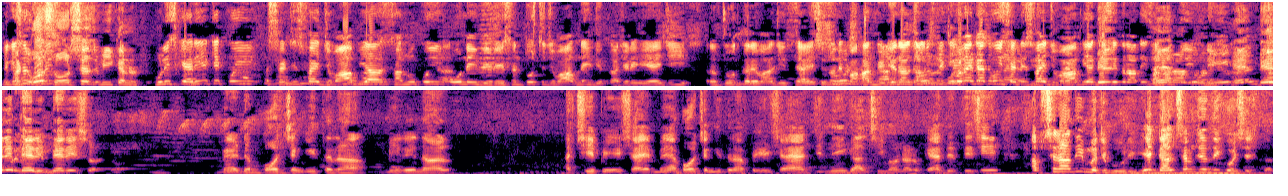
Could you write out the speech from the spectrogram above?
ਲੇਕਿਨ ਸਰ ਉਹ ਪੁਲਿਸ- ਸੋਰਸਸ ਵੀ ਕੈਨਟ ਪੁਲਿਸ ਕਹਿ ਰਹੀ ਹੈ ਕਿ ਕੋਈ ਸੈਟੀਸਫਾਈ ਜਵਾਬ ਜਾਂ ਸਾਨੂੰ ਕੋਈ ਉਹ ਨਹੀਂ ਦੇ ਰਹੇ ਸੰਤੁਸ਼ਟ ਜਵਾਬ ਨਹੀਂ ਦਿੱਤਾ ਜਿਹੜੇ ਏਆਈਜੀ ਰਵਜੋਤ ਗਰੇਵਾਲ ਜੀ ਇੱਥੇ ਆਏ ਸੀ ਉਹਨਾਂ ਨੇ ਬਾਹਰ ਮੀਡੀਆ ਨਾਲ ਗੱਲ ਕੀਤੀ ਉਹਨਾਂ ਨੇ ਕਿਹਾ ਕੋਈ ਸੈਟੀਸਫਾਈ ਜਵਾਬ ਜਾਂ ਕਿਸੇ ਤਰ੍ਹਾਂ ਦੀ ਸਾਨੂੰ ਕੋਈ ਉਹ ਨਹੀਂ ਮੇ- ਮੇਰੀ ਮੇਰੀ ਮੇਰੀ ਸੁਣ ਲਓ ਮੈਡਮ ਬਹੁਤ ਚੰਗੀ ਤਰ੍ਹਾਂ ਮੇਰੇ ਨਾਲ ਅੱਛੇ ਪੇਸ਼ ਆਏ ਮੈਂ ਬਹੁਤ ਚੰਗੀ ਤਰ੍ਹਾਂ ਪੇਸ਼ ਆਇਆ ਜਿੰਨੀ ਗੱਲ ਸੀ ਮੈਂ ਉਹਨਾਂ ਨੂੰ ਕਹਿ ਦਿੱਤੀ ਸੀ ਅਫਸਰਾਂ ਦੀ ਮਜਬੂਰੀ ਇਹ ਗੱਲ ਸਮਝਣ ਦੀ ਕੋਸ਼ਿਸ਼ ਕਰੋ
